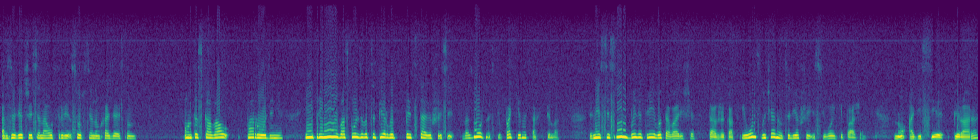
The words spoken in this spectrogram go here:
обзаведшийся на острове собственным хозяйством, он тосковал по родине и не применил воспользоваться первой представившейся возможностью покинуть архипелаг. Вместе с ним были три его товарища, так же, как и он, случайно уцелевшие из всего экипажа. Но Одиссея Пирара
